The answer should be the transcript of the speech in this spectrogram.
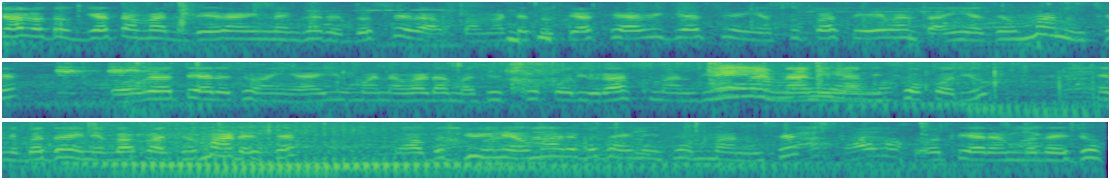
ચાલો તો ગયા તા મારી દેરાણીના ઘરે દશેરા આપવા માટે. તો ત્યાંથી આવી ગયા છે અહીંયા સુપાસે એવા તો અહીંયા જમવાનું છે. તો હવે અત્યારે જો અહીંયા આયુમાના વાડામાં જે છોકરીઓ રાસમાન દી હોય નાની નાની છોકરીઓ એને બધાને બાપા જમાડે છે. તો આ બધીને અમારે બધાયને જમવાનું છે. તો અત્યારે અમે બધા જો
